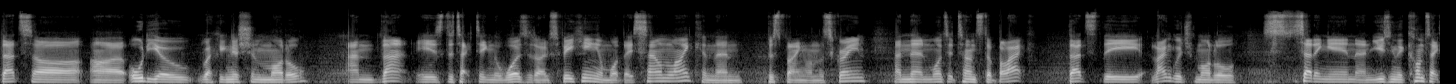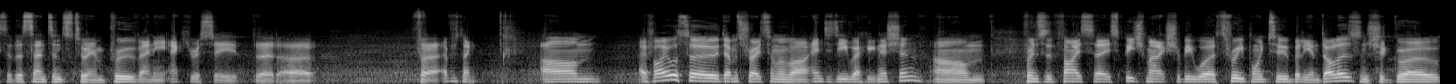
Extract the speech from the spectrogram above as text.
that's our, our, audio recognition model, and that is detecting the words that I'm speaking and what they sound like, and then displaying on the screen. And then once it turns to black, that's the language model setting in and using the context of the sentence to improve any accuracy that uh, for everything. Um, if I also demonstrate some of our entity recognition, um, for instance, if I say Speechmatics should be worth $3.2 billion and should grow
